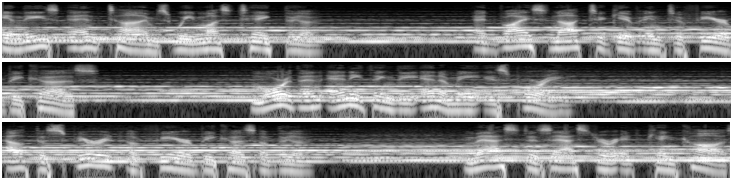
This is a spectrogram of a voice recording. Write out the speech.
In these end times we must take the advice not to give in to fear because more than anything the enemy is pouring out the spirit of fear because of the mass disaster it can cause.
